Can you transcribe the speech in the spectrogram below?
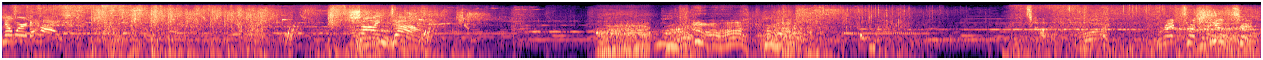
Nowhere to hide. Shine down! Time for retribution!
